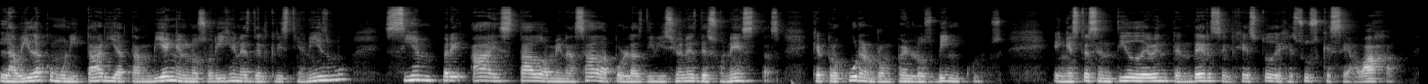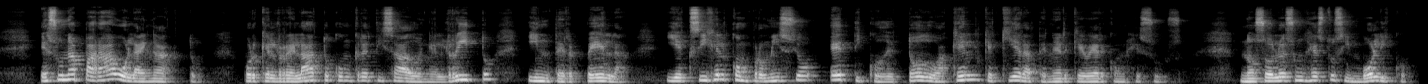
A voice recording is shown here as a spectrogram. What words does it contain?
La vida comunitaria también en los orígenes del cristianismo siempre ha estado amenazada por las divisiones deshonestas que procuran romper los vínculos. En este sentido debe entenderse el gesto de Jesús que se abaja. Es una parábola en acto, porque el relato concretizado en el rito interpela y exige el compromiso ético de todo aquel que quiera tener que ver con Jesús. No solo es un gesto simbólico,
